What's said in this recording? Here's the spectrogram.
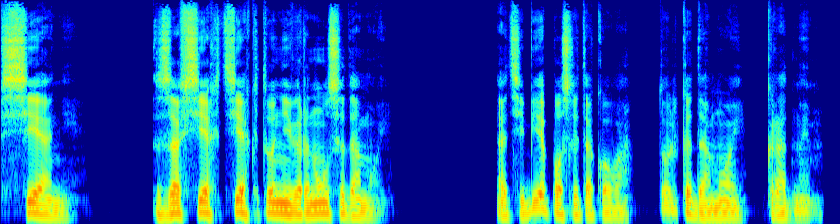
Все они. За всех тех, кто не вернулся домой. А тебе после такого только домой, к родным.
